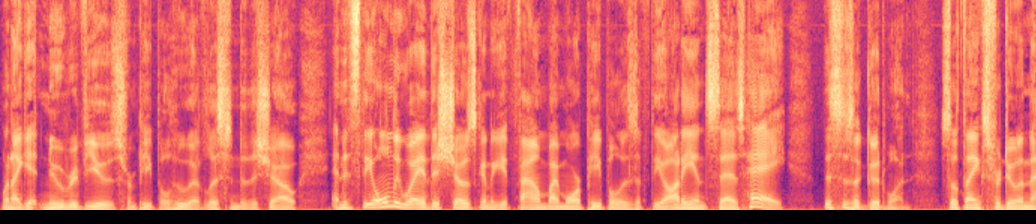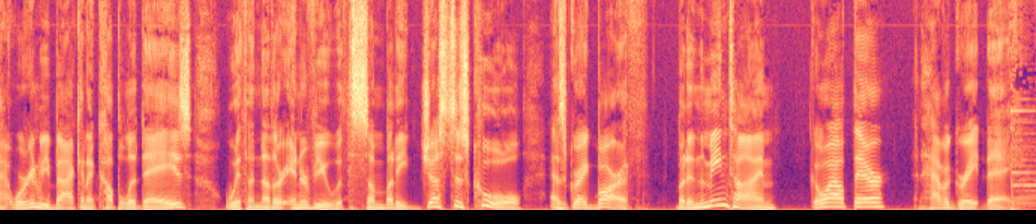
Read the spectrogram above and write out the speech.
when I get new reviews from people who have listened to the show. And it's the only way this show is going to get found by more people is if the audience says, hey, this is a good one. So thanks for doing that. We're going to be back in a couple of days with another interview with somebody just as cool as Greg Barth. But in the meantime, go out there and have a great day.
